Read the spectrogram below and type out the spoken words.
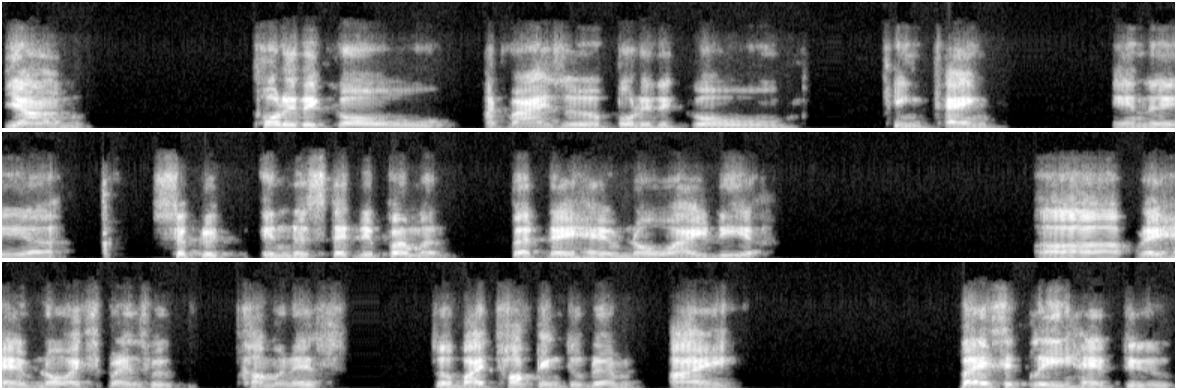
young political advisor, political think tank in the uh, secret in the State Department, but they have no idea. Uh, they have no experience with communists. So by talking to them, I basically have to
